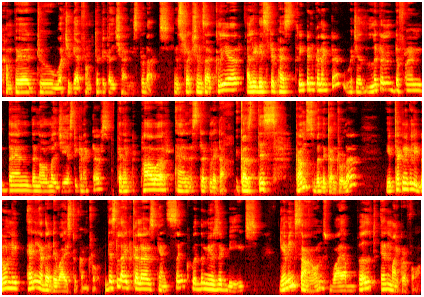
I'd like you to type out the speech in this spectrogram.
compared to what you get from typical Chinese products. Instructions are clear. LED strip has 3 pin connector which is little different than the normal JST connectors. Connect power and strip lit up. Because this comes with the controller, you technically don't need any other device to control. This light colors can sync with the music beats, gaming sounds via built-in microphone.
